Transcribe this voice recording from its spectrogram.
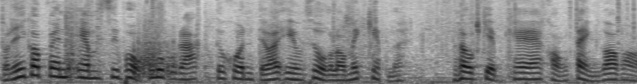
ตัวนี้ก็เป็น M16 ลูกรักทุกคนแต่ว่า M16 เราไม่เก็บนะ เราเก็บแค่ของแต่งก็พอ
